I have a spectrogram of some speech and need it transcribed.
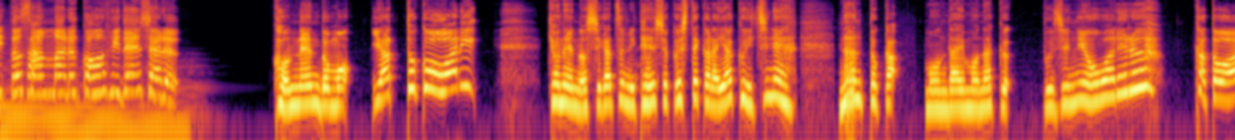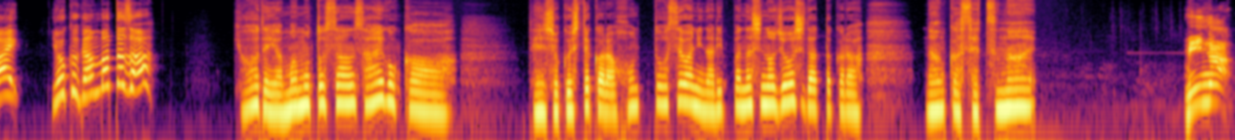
ミット30コンフィデンシャル。今年度もやっとこ終わり。去年の4月に転職してから約1年。なんとか問題もなく無事に終われる加藤愛。よく頑張ったぞ。今日で山本さん最後か。転職してからほんとお世話になりっぱなしの上司だったからなんか切ない。みんな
